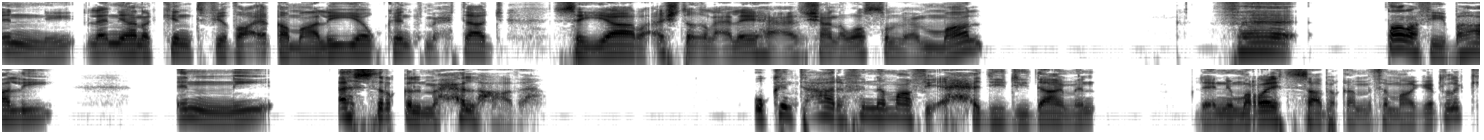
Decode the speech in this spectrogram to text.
إني لأني أنا كنت في ضائقة مالية وكنت محتاج سيارة أشتغل عليها عشان أوصل العمال فطرى في بالي إني أسرق المحل هذا. وكنت عارف إنه ما في أحد يجي دائما لأني مريت سابقا مثل ما قلت لك.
